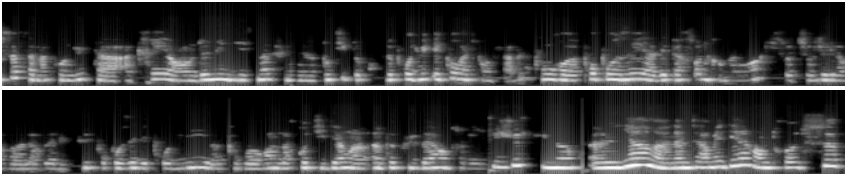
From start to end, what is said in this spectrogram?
Tout ça, ça m'a conduite à, créer en 2019 une boutique de, produits éco-responsables pour euh, proposer à des personnes comme moi qui souhaitent changer euh, leurs habitudes, proposer des produits euh, pour rendre leur quotidien un, peu plus vert entre guillemets. C'est juste un lien, un intermédiaire entre ceux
